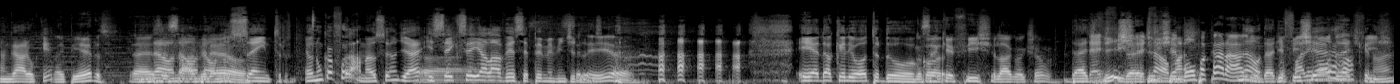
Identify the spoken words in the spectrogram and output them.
Hangar o quê? Lá em Pinheiros? É, não, você não, sabe, não, né? no centro. Eu nunca fui lá, mas eu sei onde é. e sei que você ia lá ver CPM 22. Sei, ó. E é daquele outro do... Não sei co- o que Fish lá, como é que chama? Dead, Dead Fish? Dead Não, Fish é mas- bom pra caralho. Não, Dead Não Fish é Dead rock, Fish. não é?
